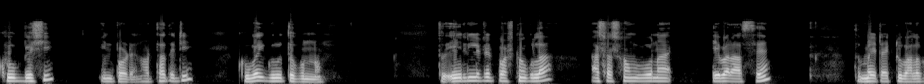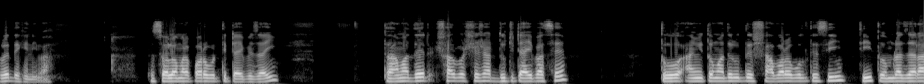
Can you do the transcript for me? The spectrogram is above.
খুব বেশি ইম্পর্টেন্ট অর্থাৎ এটি খুবই গুরুত্বপূর্ণ। তো এই রিলেটেড প্রশ্নগুলা আসার সম্ভাবনা এবার আছে, তোমরা এটা একটু ভালো করে দেখে নিবা। তো চলো আমরা পরবর্তী টাইপে যাই। তো আমাদের সর্বশেষ আর দুটি টাইপ আছে। তো আমি তোমাদের উদ্দেশ্যে আবারও বলতেছি তোমরা যারা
